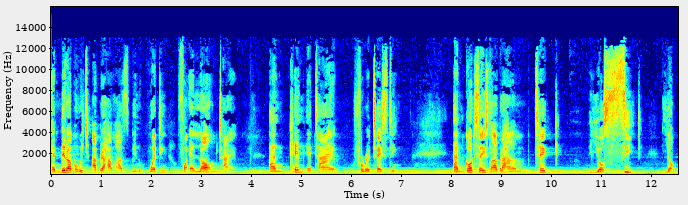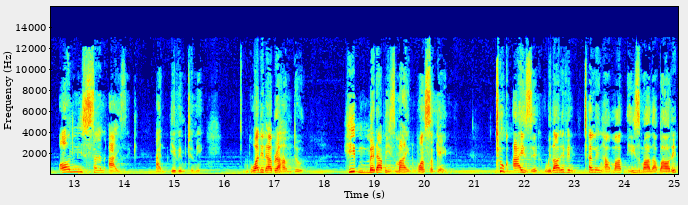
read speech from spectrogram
A miracle which Abraham has been waiting for a long time. And came a time for a testing. And God says to Abraham, Take your seed, your only son Isaac, and give him to me. What did Abraham do? he made up his mind once again. Took Isaac without even telling her his mother about it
